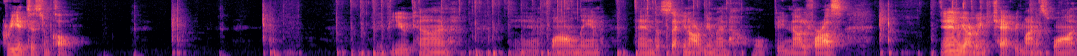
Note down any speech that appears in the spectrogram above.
create system call. If utime and file name and the second argument will be null for us. And we are going to check with minus one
